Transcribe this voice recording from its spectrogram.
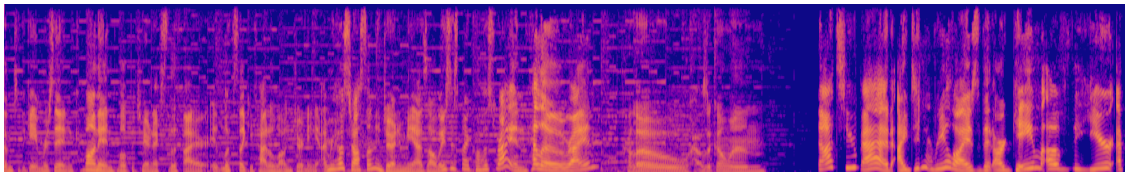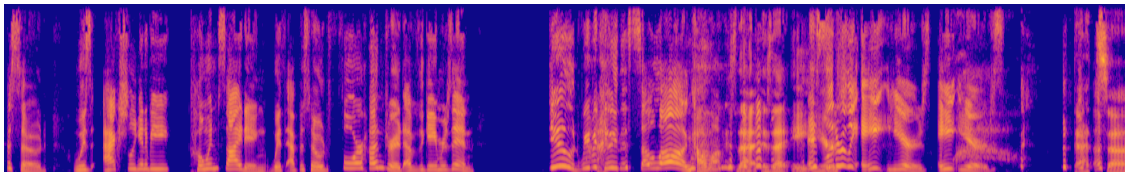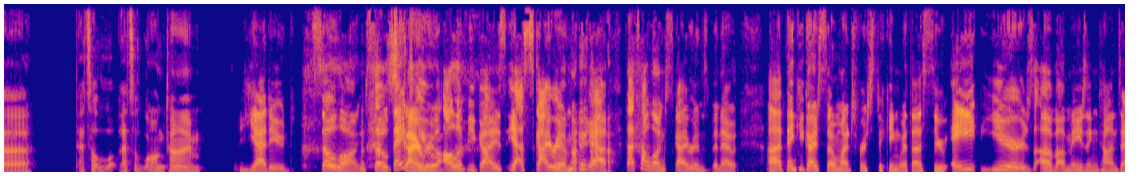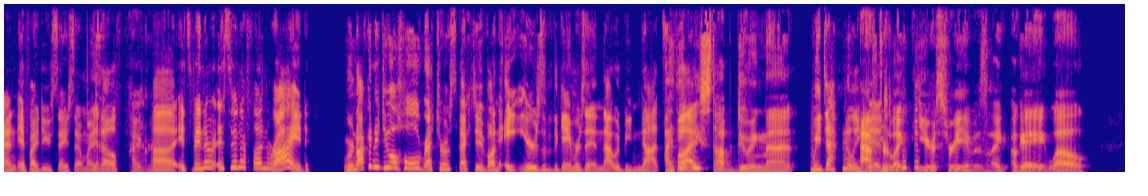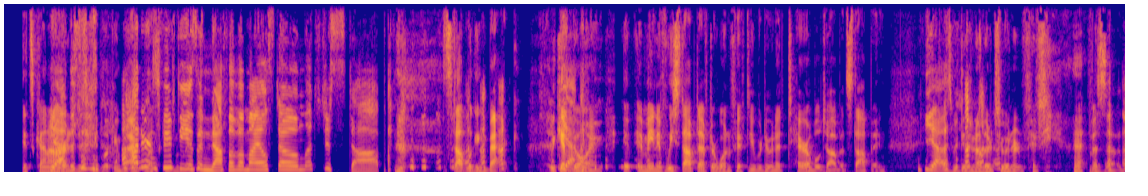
Welcome to the Gamers Inn. Come on in, pull up a chair next to the fire. It looks like you've had a long journey. I'm your host, Jocelyn, and joining me, as always, is my co host, Ryan. Hello, Ryan. Hello, how's it going? Not too bad. I didn't realize that our Game of the Year episode was actually going to be coinciding with episode 400 of the Gamers Inn. Dude, we've been doing this so long. How long is that? Is that eight it's years? literally eight years. Eight years. That's uh, that's a lo- that's a long time. Yeah, dude. So long. So thank you, all of you guys. Yeah, Skyrim. yeah, that's how long Skyrim's been out. Uh, thank you guys so much for sticking with us through eight years of amazing content, if I do say so myself. I agree. Uh, it's been a it's been a fun ride. We're not going to do a whole retrospective on eight years of the Gamers Inn. That would be nuts. I think but we stopped doing that we definitely after did. like year three. It was like, okay, well, it's kind of yeah, hard to just keep looking back. 150 keep is enough of a milestone. Let's just stop. stop looking back. We kept Yeah. going. If, I mean, if we stopped after 150, we're doing a terrible job at stopping yeah. because we did another 250 episodes.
